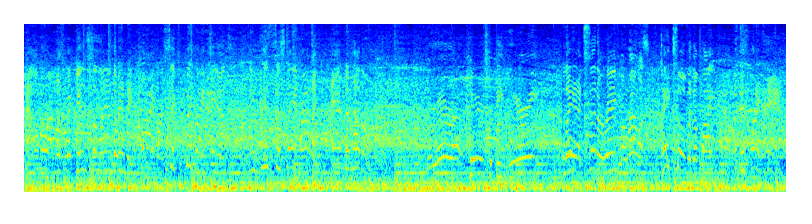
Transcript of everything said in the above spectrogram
Now Morales begins to land the ending five or six big right hands in this sustained rally. And another. Barrera appears to be weary. Lay at center ring, Morales takes over the fight with his right hand.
